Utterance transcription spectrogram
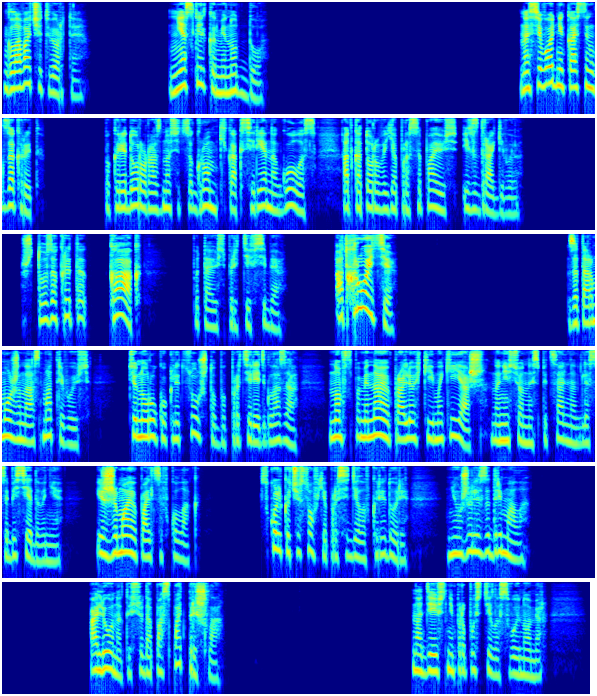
Глава четвертая. Несколько минут до. На сегодня кастинг закрыт. По коридору разносится громкий, как сирена, голос, от которого я просыпаюсь и вздрагиваю. Что закрыто? Как? Пытаюсь прийти в себя. Откройте! Заторможенно осматриваюсь, тяну руку к лицу, чтобы протереть глаза — но вспоминаю про легкий макияж, нанесенный специально для собеседования, и сжимаю пальцы в кулак. Сколько часов я просидела в коридоре? Неужели задремала? «Алена, ты сюда поспать пришла?» Надеюсь, не пропустила свой номер.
